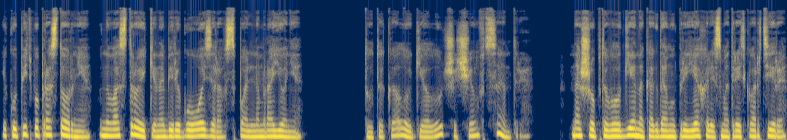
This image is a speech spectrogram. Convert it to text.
и купить попросторнее, в новостройке на берегу озера в спальном районе. «Тут экология лучше, чем в центре», — нашептывал Гена, когда мы приехали смотреть квартиры.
